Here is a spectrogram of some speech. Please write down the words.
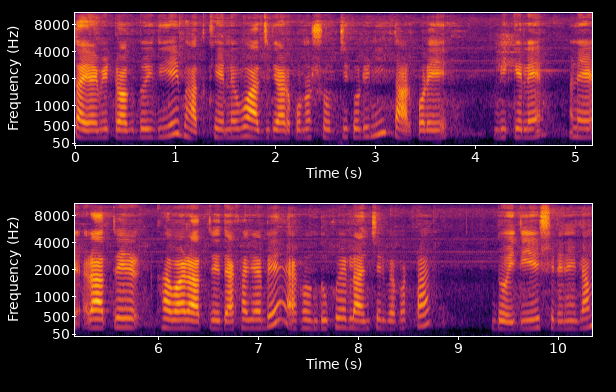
তাই আমি টক দই দিয়েই ভাত খেয়ে নেব। আজকে আর কোনো সবজি করিনি, তারপরে বিকেলে মানে রাতের খাবার রাত্রে দেখা যাবে। এখন দুপুরের লাঞ্চের ব্যাপারটা দই দিয়ে সেরে নিলাম।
